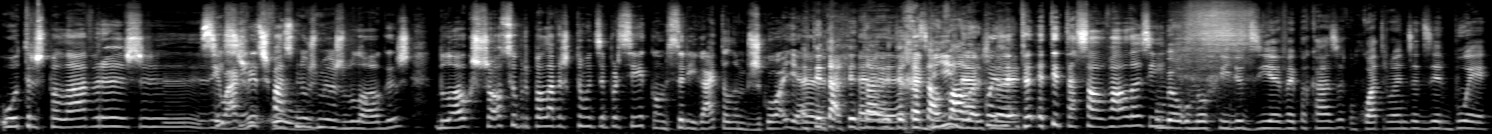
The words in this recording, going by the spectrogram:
outras palavras. Eh, sim, eu às sim, vezes faço nos meus blogs, blogs só sobre palavras que estão a desaparecer, como serigaita, lambesgoia, a tentar, tentar, a, tentar salvá-las. É? A tentar salvá-las. E... O, meu, o meu filho dizia, veio para casa com 4 anos a dizer boé.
